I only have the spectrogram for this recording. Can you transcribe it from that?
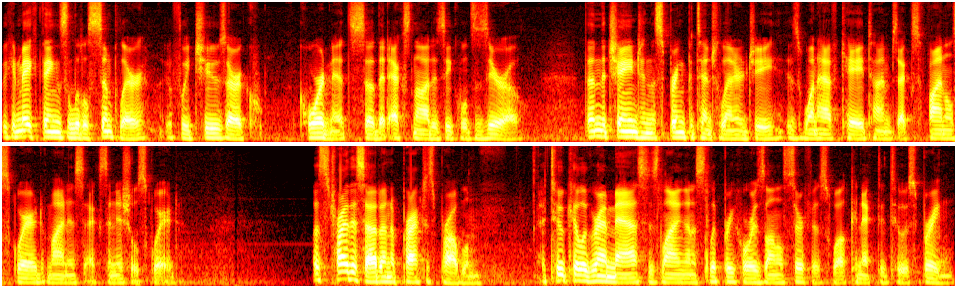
We can make things a little simpler if we choose our co coordinates so that x naught is equal to 0. Then the change in the spring potential energy is 1 half k times x final squared minus x initial squared. Let's try this out on a practice problem. A 2 kilogram mass is lying on a slippery horizontal surface while connected to a spring.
